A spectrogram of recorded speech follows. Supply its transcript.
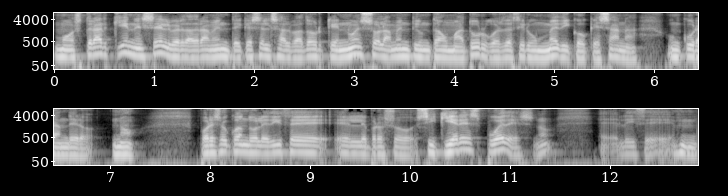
mostrar quién es Él verdaderamente, que es el Salvador, que no es solamente un taumaturgo, es decir, un médico que sana, un curandero, no. Por eso cuando le dice el leproso, si quieres, puedes, ¿no? Eh, le dice, mm,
